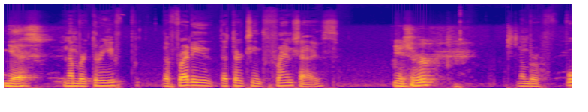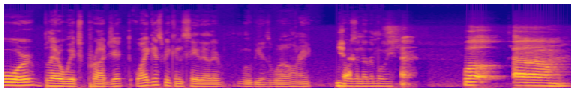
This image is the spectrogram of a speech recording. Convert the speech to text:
Yes. Number three, the Friday the Thirteenth franchise. Yes, sir. Number four, Blair Witch Project. Well, I guess we can say the other movie as well, right? Yeah. There was another movie. Well, um,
